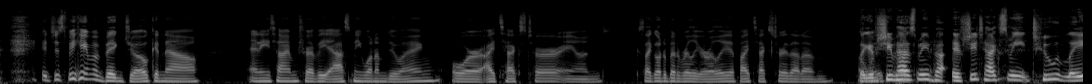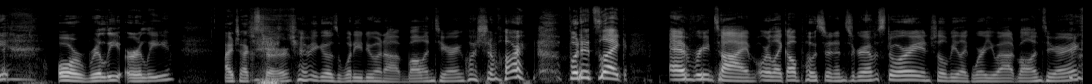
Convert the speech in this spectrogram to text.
it just became a big joke, and now anytime Trevi asks me what I'm doing, or I text her, and because I go to bed really early, if I text her that I'm Like if awake, she has me, if she texts me too late or really early, I text her. Trevi goes, "What are you doing up? Volunteering?" Question mark. But it's like every time, or like I'll post an Instagram story and she'll be like, "Where are you at? Volunteering?"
